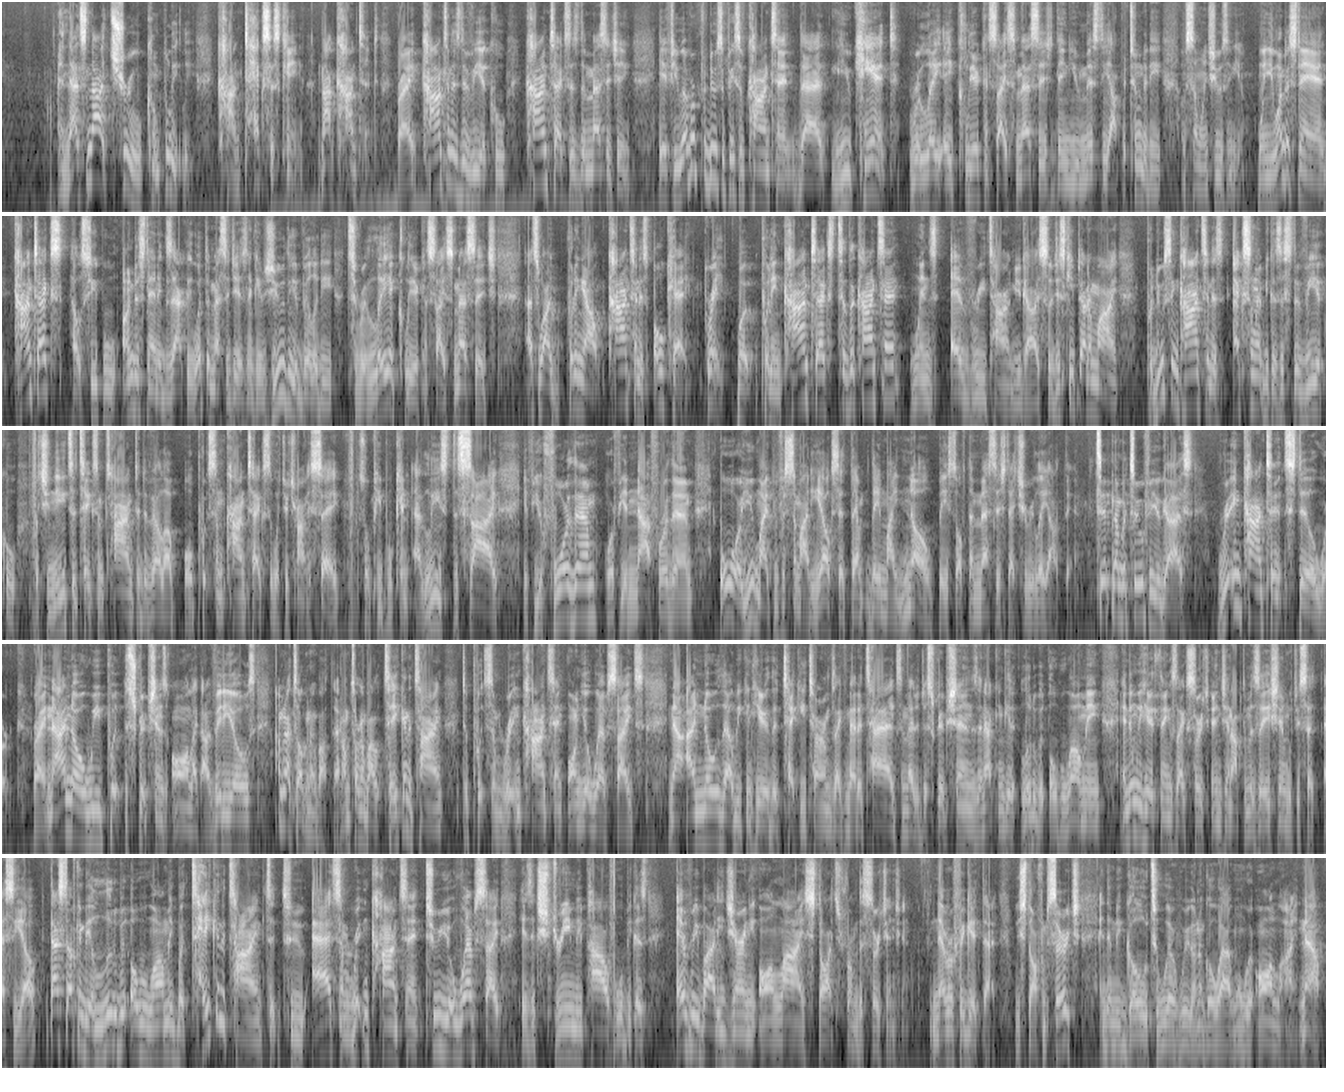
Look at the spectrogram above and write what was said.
And that's not true completely. Context is king, not content, right? Content is the vehicle, context is the messaging. If you ever produce a piece of content that you can't relay a clear, concise message, then you miss the opportunity of someone choosing you. When you understand context helps people understand exactly what the message is and gives you the ability to relay a clear, concise message. That's why putting out content is okay, great. But putting context to the content wins every time, you guys. So just keep that in mind. Producing content is excellent because it's the vehicle, but you need to take some time to develop or put some context to what you're trying to say so people can at least decide if you're for them or if you're not for them, or you might be for somebody else that they might know based off the message that you relay out there. Tip number two for you guys, written content still work, right? Now I know we put descriptions on like our videos. I'm not talking about that. I'm talking about taking the time to put some written content on your websites. Now I know that we can hear the techie terms like meta tags and meta descriptions and that can get a little bit overwhelming. And then we hear things like search engine optimization, which is SEO. That stuff can be a little bit overwhelming, but taking the time to, to add some written content to your website is extremely powerful because everybody journey online starts from the search engine. Never forget that. We start from search and then we go to where we're going to go out when we're online. Now,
